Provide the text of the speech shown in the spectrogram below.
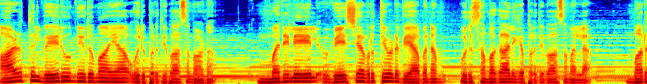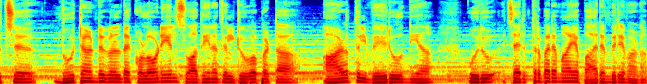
ആഴത്തിൽ വേരൂന്നിയതുമായ ഒരു പ്രതിഭാസമാണ്. മനിലയിൽ വേശ്യാവൃത്തിയുടെ വ്യാപനം ഒരു സമകാലിക പ്രതിഭാസമല്ല. മറിച്ച് നൂറ്റാണ്ടുകളുടെ കൊളോണിയൽ സ്വാധീനത്തിൽ രൂപപ്പെട്ട ആഴത്തിൽ വേരൂന്നിയ ഒരു ചരിത്രപരമായ പാരമ്പര്യമാണ്.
